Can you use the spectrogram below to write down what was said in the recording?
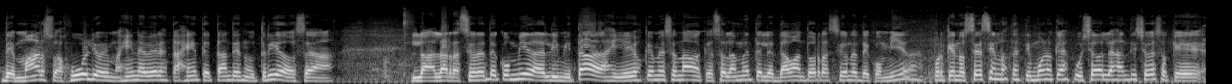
de marzo a julio, imagine ver a esta gente tan desnutrida, o sea, las raciones de comida limitadas y ellos que mencionaban que solamente les daban dos raciones de comida, porque no sé si en los testimonios que han escuchado les han dicho eso, que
